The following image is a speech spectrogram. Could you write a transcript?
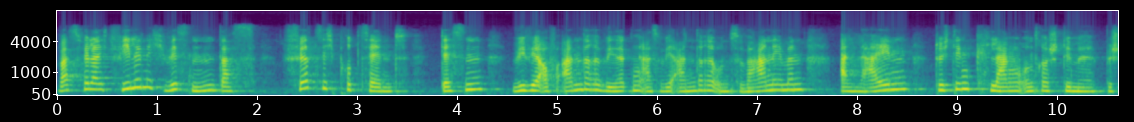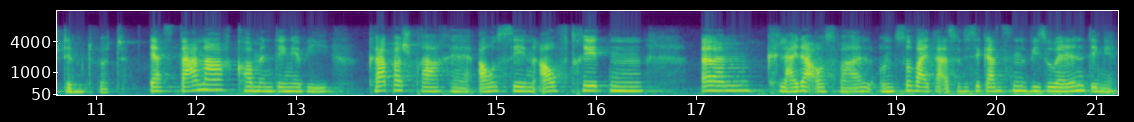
Was vielleicht viele nicht wissen, dass 40 Prozent dessen, wie wir auf andere wirken, also wie andere uns wahrnehmen, allein durch den Klang unserer Stimme bestimmt wird. Erst danach kommen Dinge wie Körpersprache, Aussehen, Auftreten, ähm, Kleiderauswahl und so weiter. Also diese ganzen visuellen Dinge.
